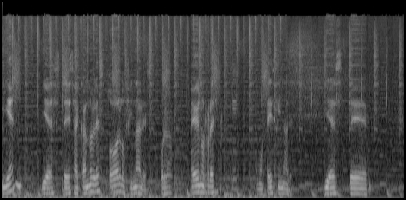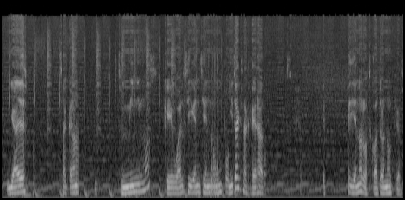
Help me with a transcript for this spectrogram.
bien y este sacándoles todos los finales. Porque hay unos Resident como seis finales. Y este ya después sacaron mínimos que igual siguen siendo un poquito exagerados. Pidiendo los cuatro núcleos.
